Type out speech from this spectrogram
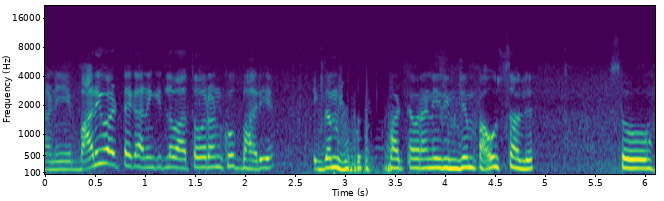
आणि भारी वाटतं आहे कारण की इथलं वातावरण खूप भारी आहे. एकदम वातावरण आणि रिमझिम पाऊस चालू आहे. सो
